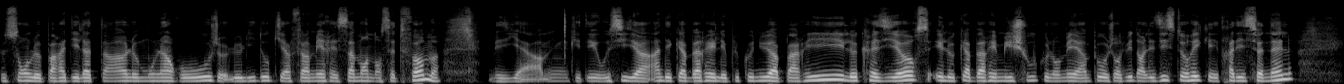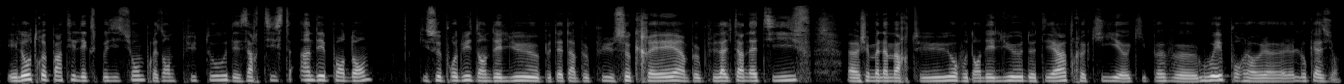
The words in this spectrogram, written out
que sont le Paradis Latin, le Moulin Rouge, le Lido qui a fermé récemment dans cette forme, mais il y a, hum, qui était aussi euh, un des cabarets les plus connus à Paris, le Crazy Horse et le cabaret Michou que l'on met un peu aujourd'hui dans les historiques et traditionnels. Et l'autre partie de l'exposition présente plutôt des artistes indépendants qui se produisent dans des lieux peut-être un peu plus secrets, un peu plus alternatifs, euh, chez Madame Arthur ou dans des lieux de théâtre qui, euh, peuvent louer pour l'occasion.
